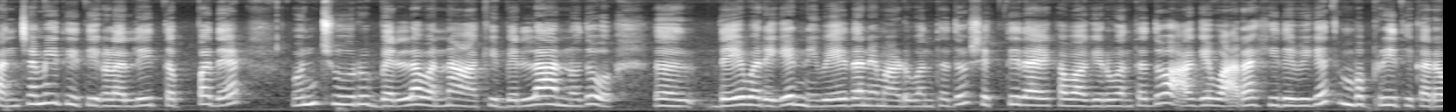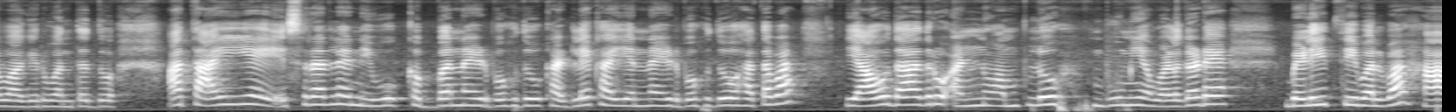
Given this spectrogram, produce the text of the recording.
ಪಂಚಮಿ ತಿಥಿಗಳಲ್ಲಿ ತಪ್ಪದೆ ಒಂಚೂರು ಬೆಲ್ಲವನ್ನು ಹಾಕಿ, ಬೆಲ್ಲ ಅನ್ನೋದು ದೇವರಿಗೆ ನಿವೇದನೆ ಮಾಡುವಂಥದ್ದು, ಶಕ್ತಿದಾಯಕವಾಗಿರುವಂಥದ್ದು, ಹಾಗೆ ವಾರಾಹಿ ದೇವಿಗೆ ತುಂಬ ಪ್ರೀತಿಕರವಾಗಿರುವಂಥದ್ದು. ಆ ತಾಯಿಯ ಹೆಸರಲ್ಲೇ ನೀವು ಕಬ್ಬನ್ನು ಇಡಬಹುದು, ಕಡಲೆಕಾಯಿಯನ್ನು ಇಡಬಹುದು, ಅಥವಾ ಯಾವುದಾದ್ರೂ ಹಣ್ಣು, ಹಂಪಲು ಭೂಮಿಯ ಒಳಗಡೆ ಬೆಳೀತೀವಲ್ವ? ಆ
